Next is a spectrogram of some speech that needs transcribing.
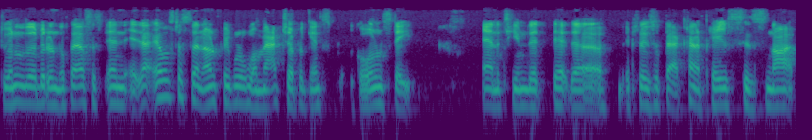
doing a little bit in the playoffs, and it, it, was just an unfavorable matchup against Golden State, and a team that that uh, plays with that kind of pace is not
